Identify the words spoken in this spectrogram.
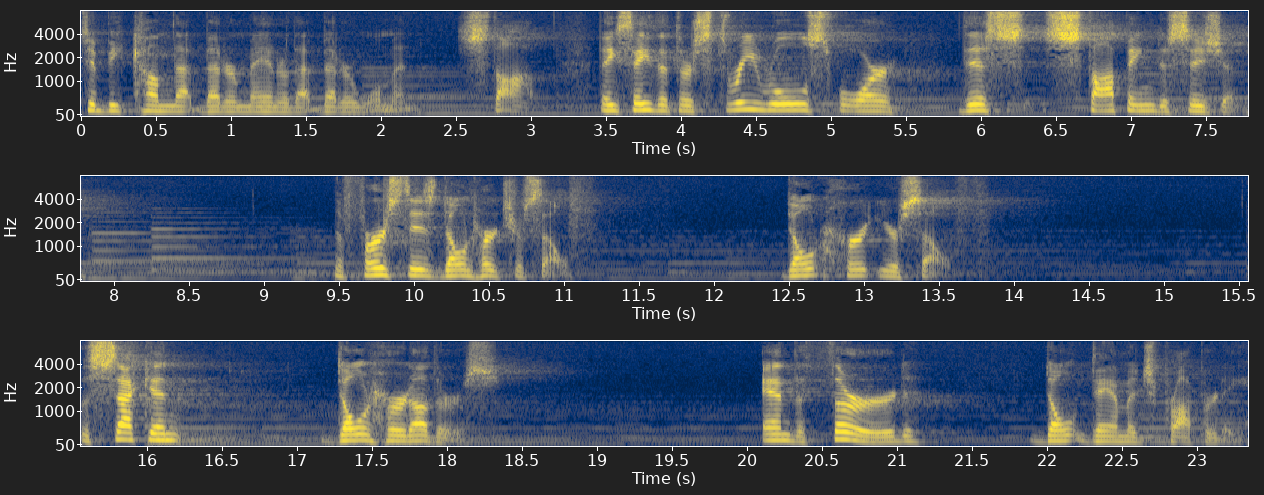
to become that better man or that better woman. Stop. They say that there's three rules for this stopping decision. The first is don't hurt yourself. Don't hurt yourself. The second, don't hurt others. And the third, don't damage property.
